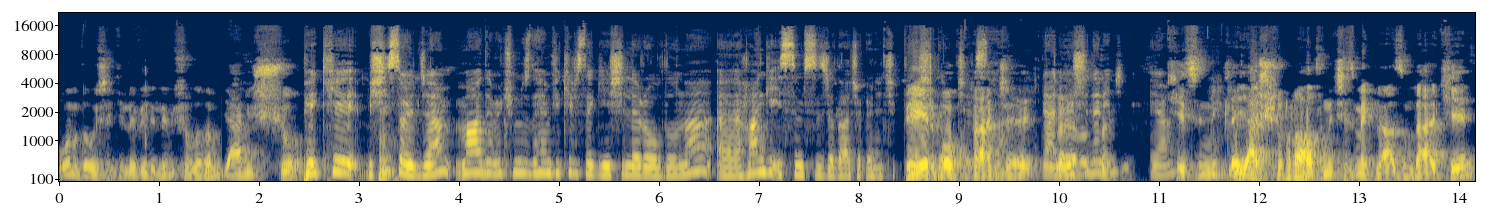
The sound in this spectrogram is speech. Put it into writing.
onu da o şekilde belirlemiş olalım. Yani şu... Peki bir şey söyleyeceğim. Madem üçümüz de hemfikirsek yeşiller olduğuna e, hangi isim sizce daha çok öne çıktı? Baerbock bence. Yani Baerbock yeşillerin... bence. Ya. Kesinlikle. Ya şunun altını çizmek lazım belki.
